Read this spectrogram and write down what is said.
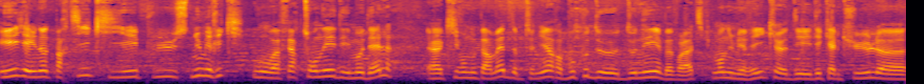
Et il y a une autre partie qui est plus numérique, où on va faire tourner des modèles euh, qui vont nous permettre d'obtenir beaucoup de données, ben voilà, typiquement numériques, des, calculs, euh,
